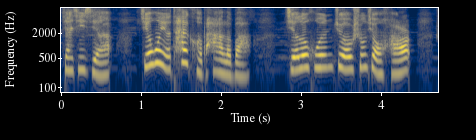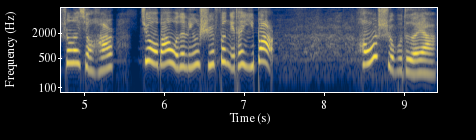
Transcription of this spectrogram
佳琪姐，结婚也太可怕了吧！结了婚就要生小孩，生了小孩就要把我的零食分给他一半，好舍不得呀！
